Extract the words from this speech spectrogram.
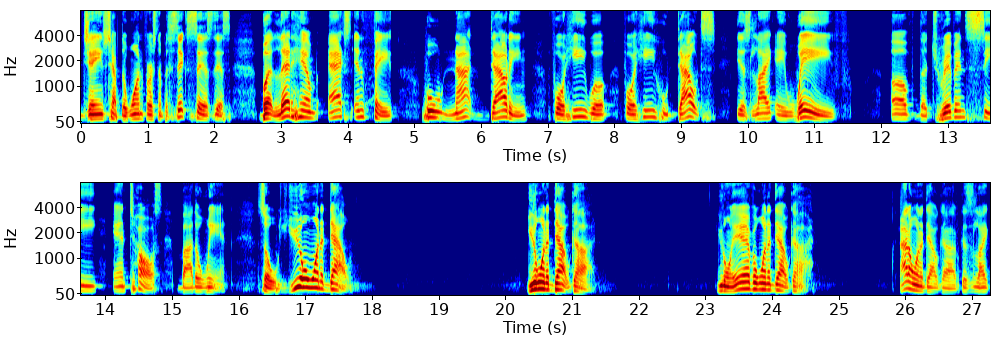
James chapter 1, verse number 6 says this But let him act in faith who not doubting, for he will for he who doubts is like a wave of the driven sea and tossed by the wind. So you don't want to doubt. You don't want to doubt God. You don't ever want to doubt God. I don't want to doubt God because it's like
